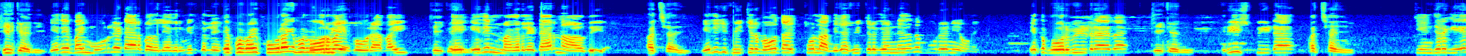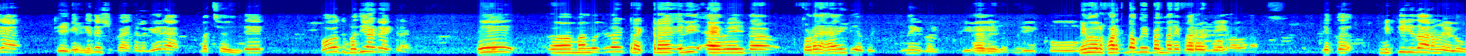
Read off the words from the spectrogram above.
ਠੀਕ ਹੈ ਜੀ। ਇਹਦੇ ਬਾਈ ਮੂਰਲੇ ਟਾਇਰ ਬਦਲਿਆ ਗੁਰਮੀਤ ਕੱਲੇ ਇਹ 4x4 ਆ ਕਿ 4x4 4x4 ਆ? ਬਾਈ ਠੀਕ ਹੈ ਤੇ। ਇਹਦੇ ਮਗਰਲੇ ਟਾਇਰ ਨਾਲ ਦੇ ਹੀ ਆ। ਅੱਛਾ ਜੀ। ਇਹਦੇ ਚ ਫੀਚਰ ਬਹੁਤ ਆ ਇੱਥੋਂ ਲੱਗ ਜਾ ਫੀਚਰ ਕਿੰਨੇ ਦਾ ਨਾ ਪੂਰੇ ਨਹੀਂ ਆਉਣੇ। ਇੱਕ 4 ਵੀਲ ਡਰਾਈਵ ਹੈ ਠੀਕ ਹੈ ਜੀ। 3 ਸਪੀਡ ਹੈ ਅੱਛਾ ਜੀ। ਚੇਂਜਰ ਗੇਅਰ ਹੈ ਠੀਕ ਹੈ ਇੱਕ ਇਹਦੇ ਸਪੈਸ਼ਲ ਗੇਅਰ ਹੈ ਅੱਛਾ ਜੀ। ਤੇ ਬਹੁਤ ਵਧੀਆ ਟਰੈਕਟਰ ਹੈ ਇਹ ਮੰਨ ਲਓ ਜਿਹੜਾ ਟਰੈਕਟਰ ਹੈ ਇਹਦੀ ਐਵਰੇਜ ਦਾ ਥੋੜਾ ਹੈ ਆਈਡੀਆ ਕੋਈ? ਨਹੀਂ ਬਾਈ ਹੈ ਬਾਈ। ਦੇਖੋ। ਨਹੀਂ ਮਤਲਬ ਫ਼ਰਕ ਤਾਂ ਕੋਈ ਪੈਂਦਾ ਨਹੀਂ ਫ਼ਰਕ 4x4 ਨਹੀਂ ਨਾਲ ਪੈਂਦਾ। ਇੱਕ ਨਿੱਕੀ ਜਿਹੀ ਉਦਾਹਰਨ ਲੈ ਲਓ।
